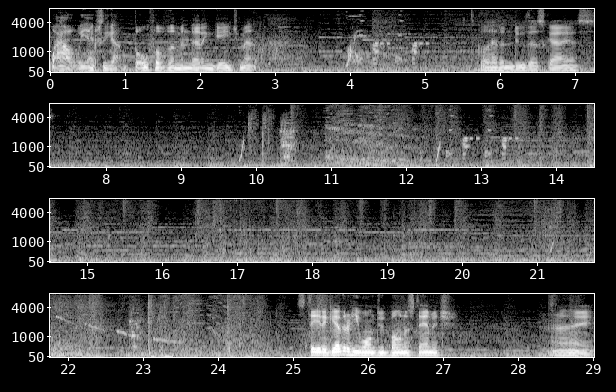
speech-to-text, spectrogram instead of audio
Wow, we actually got both of them in that engagement. Let's go ahead and do this, guys. Stay together, he won't do bonus damage. Alright.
